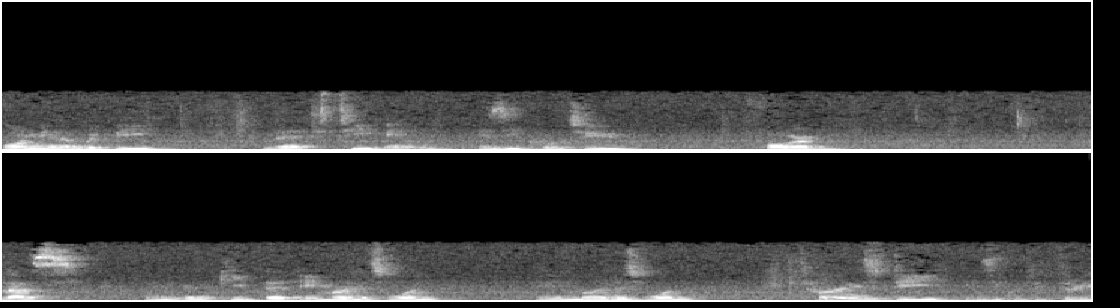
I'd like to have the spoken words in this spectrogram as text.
formula would be that Tn is equal to 4 plus, and we're going to keep that n minus 1, n minus 1 times d is equal to 3.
